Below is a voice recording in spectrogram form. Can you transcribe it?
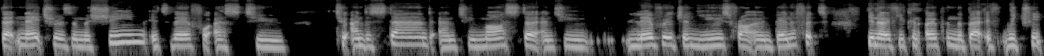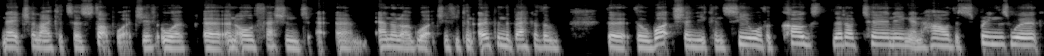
that nature is a machine, it's there for us to to understand and to master and to leverage and use for our own benefit. You know, if you can open the back, if we treat nature like it's a stopwatch if, or uh, an old fashioned um, analog watch, if you can open the back of the, the, the watch and you can see all the cogs that are turning and how the springs work,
